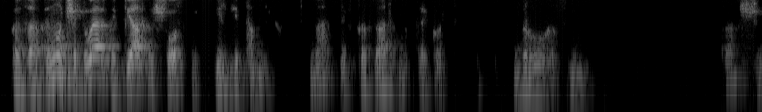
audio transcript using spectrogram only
вказати, ну, четвертий, п'ятий, шостий, скільки там їх. Да? І вказати, наприклад, друга зміна. Перша.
